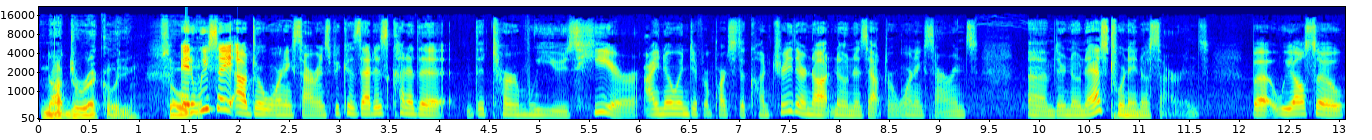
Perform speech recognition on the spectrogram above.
Not directly. So And we say outdoor warning sirens because that is kind of the the term we use here. I know in different parts of the country they're not known as outdoor warning sirens. Um, they're known as tornado sirens, but we also,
